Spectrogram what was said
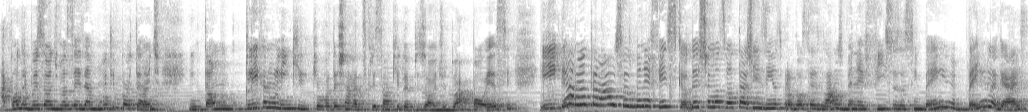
a contribuição de vocês é muito importante, então clica no link que eu vou deixar na descrição aqui do episódio do Apoia-se e garanta lá os seus benefícios, que eu deixei umas vantagenzinhas para vocês lá, uns benefícios assim bem, bem legais.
